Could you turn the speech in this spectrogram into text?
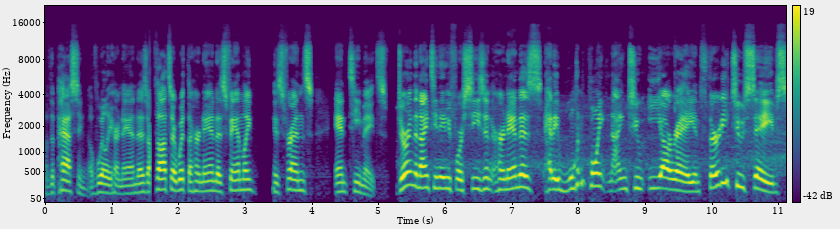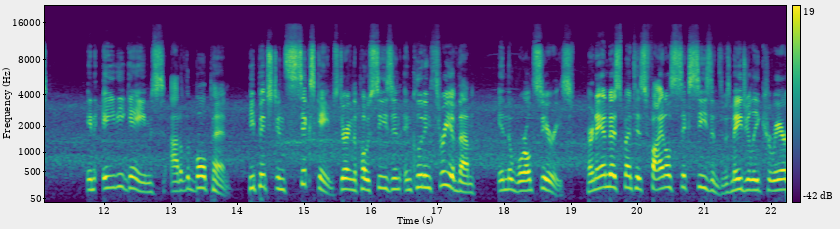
of the passing of Willie Hernandez. Our thoughts are with the Hernandez family, his friends, and teammates. During the 1984 season, Hernandez had a 1.92 ERA and 32 saves in 80 games out of the bullpen. He pitched in six games during the postseason, including three of them in the World Series. Hernandez spent his final six seasons of his major league career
